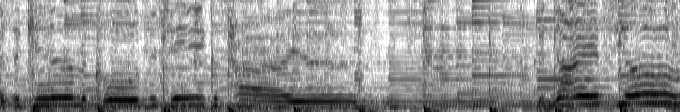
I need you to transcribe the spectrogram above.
As the chemicals they take us higher. The night's young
